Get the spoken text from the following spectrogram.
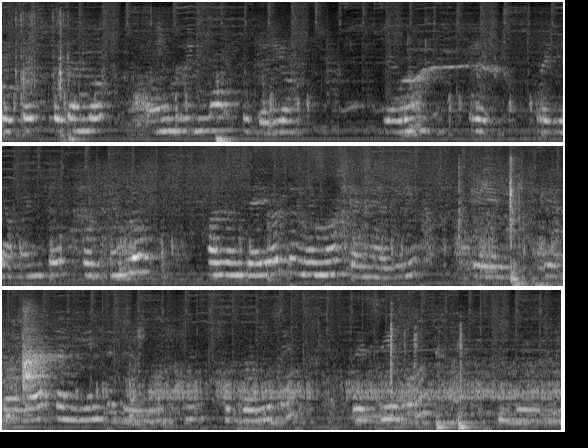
explotando a un ritmo superior de un re reglamento. Por ejemplo, a lo anterior tenemos que añadir que, que hogar también se produce, se produce residuos de,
